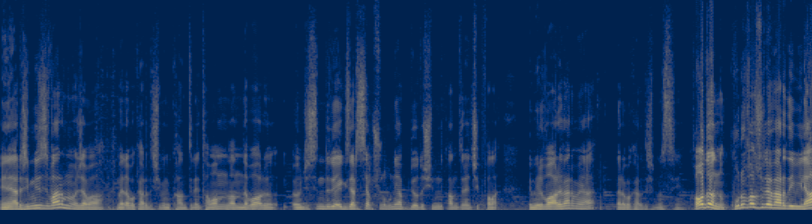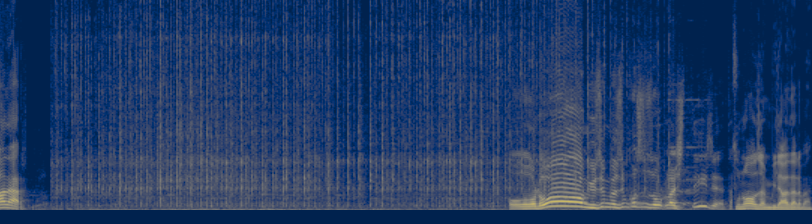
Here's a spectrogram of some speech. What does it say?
Enerjimiz var mı acaba? Merhaba kardeşim benim kantine. Tamam lan ne bağırıyorsun? Öncesinde diyor egzersiz yap şunu bunu yap diyordu. Şimdi kantine çık falan. Emir vari verme ya. Merhaba kardeşim nasılsın ya? Kadın kuru fasulye verdi birader. Oğlum yüzüm gözüm kosu zorlaştı iyice. Bunu alacağım birader ben.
